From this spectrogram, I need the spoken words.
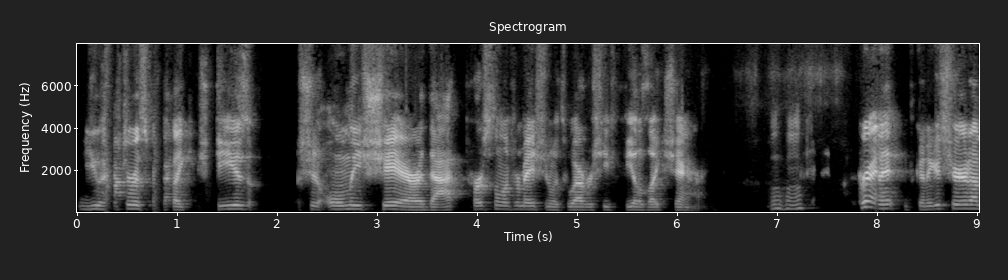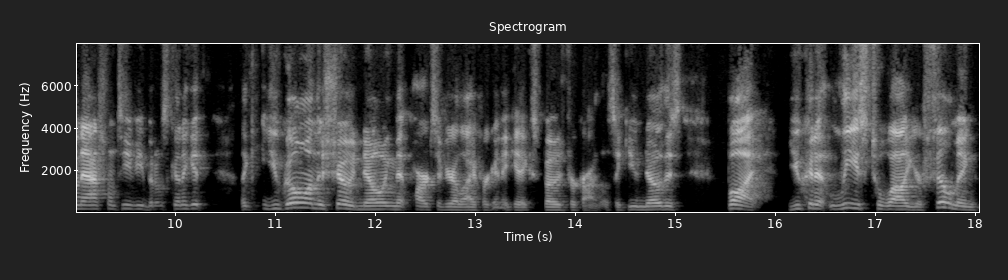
you have to respect, like, she is should only share that personal information with whoever she feels like sharing. Mm-hmm. Granted, it's going to get shared on national TV, but it was going to get like you go on the show knowing that parts of your life are going to get exposed regardless. Like you know this, but you can at least, to while you're filming,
